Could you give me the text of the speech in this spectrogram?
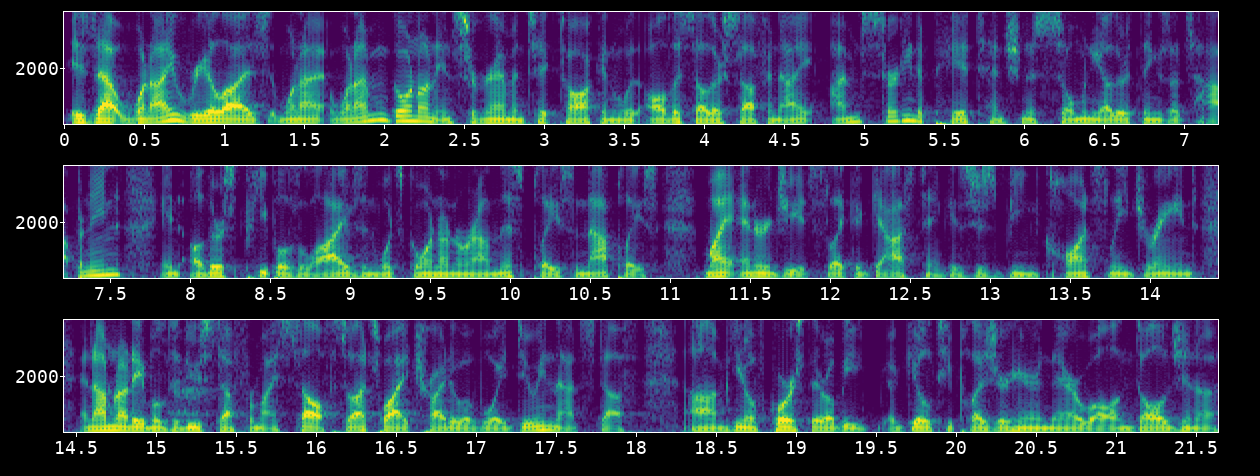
is that when I realize when I when I'm going on Instagram and TikTok and with all this other stuff and I I'm starting to pay attention to so many other things that's happening in other people's lives and what's going on around this place and that place, my energy, it's like a gas tank is just being constantly drained and I'm not able to do stuff for myself. So that's why I try to avoid doing that that stuff. Um, you know, of course, there will be a guilty pleasure here and there. We'll indulge in a,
